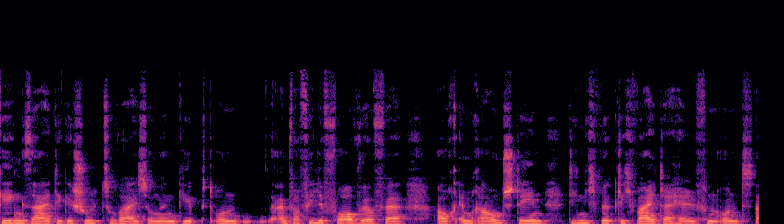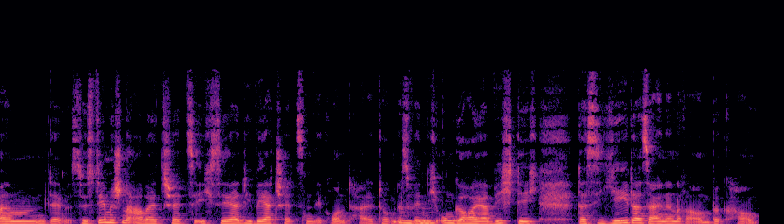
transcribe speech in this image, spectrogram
gegenseitige Schuldzuweisungen gibt und einfach viele Vorwürfe auch im Raum stehen, die nicht wirklich weiterhelfen. Und ähm, der systemischen Arbeit schätze ich sehr die wertschätzende Grundhaltung. Das mhm. finde ich ungeheuer wichtig, dass jeder seinen Raum bekommt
